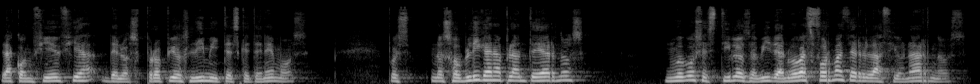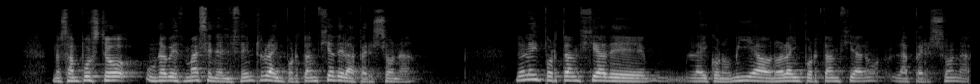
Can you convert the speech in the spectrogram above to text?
la conciencia de los propios límites que tenemos, pues nos obligan a plantearnos nuevos estilos de vida, nuevas formas de relacionarnos. Nos han puesto una vez más en el centro la importancia de la persona. No la importancia de la economía o no la importancia, no, la persona.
